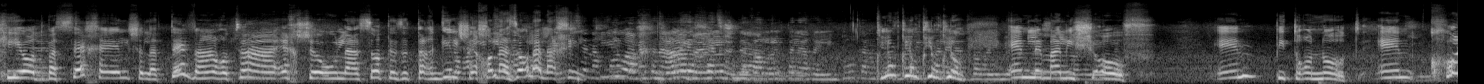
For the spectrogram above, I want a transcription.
כי עוד בשכל של הטבע רוצה איכשהו לעשות איזה תרגיל שיכול לעזור לה להכיל. כאילו ההכנעה לא דבר, לא. כלום, לא כלום, כלום, כלום. אין למה. לשאוף. אין פתרונות, אין, כל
